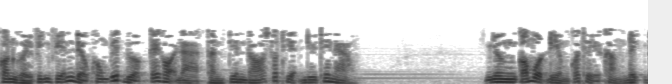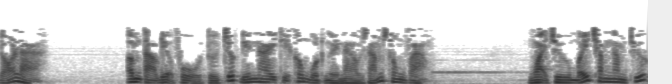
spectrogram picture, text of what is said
con người vĩnh viễn đều không biết được cái gọi là thần tiên đó xuất hiện như thế nào. Nhưng có một điểm có thể khẳng định đó là, Âm tào địa phủ từ trước đến nay thì không một người nào dám xông vào. Ngoại trừ mấy trăm năm trước,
